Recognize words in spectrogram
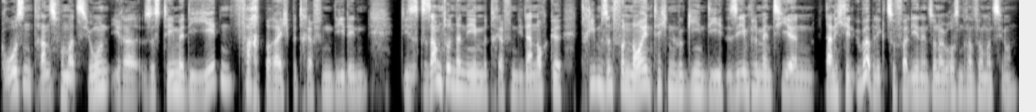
großen Transformation Ihrer Systeme, die jeden Fachbereich betreffen, die den, dieses gesamte Unternehmen betreffen, die dann noch getrieben sind von neuen Technologien, die Sie implementieren, da nicht den Überblick zu verlieren in so einer großen Transformation?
